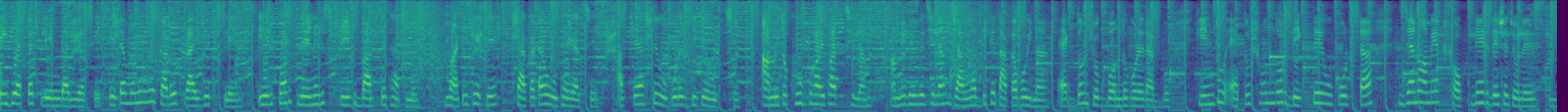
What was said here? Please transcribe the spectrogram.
এই যে একটা প্লেন দাঁড়িয়ে আছে, এটা মনে হয় কারোর প্রাইভেট প্লেন এরপর প্লেনের স্পিড বাড়তে থাকল। মাটি থেকে চাকাটাও উঠে গেছে। আস্তে আস্তে উপরের দিকে উঠছে। আমি তো খুব ভয় পাচ্ছিলাম। আমি ভেবেছিলাম জানলার দিকে তাকাবই না। একদম চোখ বন্ধ করে রাখব। কিন্তু এত সুন্দর দেখতে উপরটা যেন আমি এক স্বপ্নের দেশে চলে এসেছি।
